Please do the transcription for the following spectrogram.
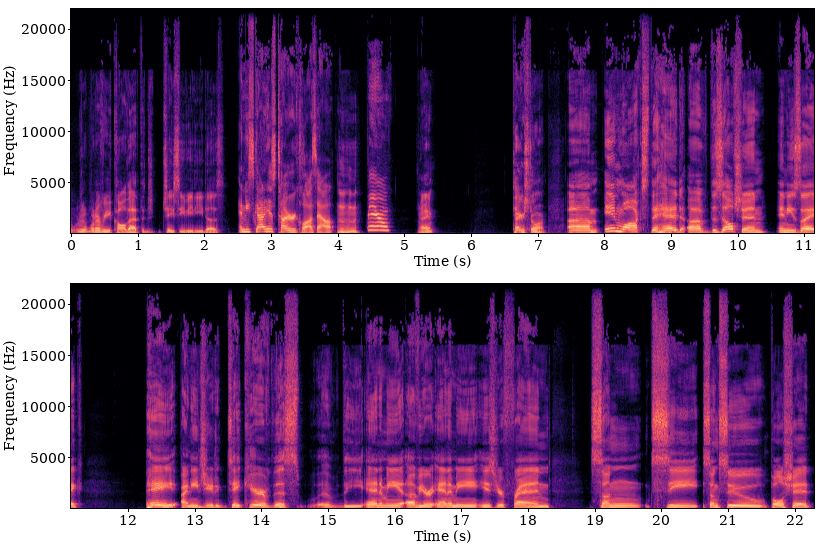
whatever you call that. The JCVD does. And he's got his tiger claws out. Mm-hmm. Meow. right? Tiger Storm. Um, in walks the head of the Zelchin, and he's like, "Hey, I need you to take care of this. Uh, the enemy of your enemy is your friend, Sung Si Sung Su bullshit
